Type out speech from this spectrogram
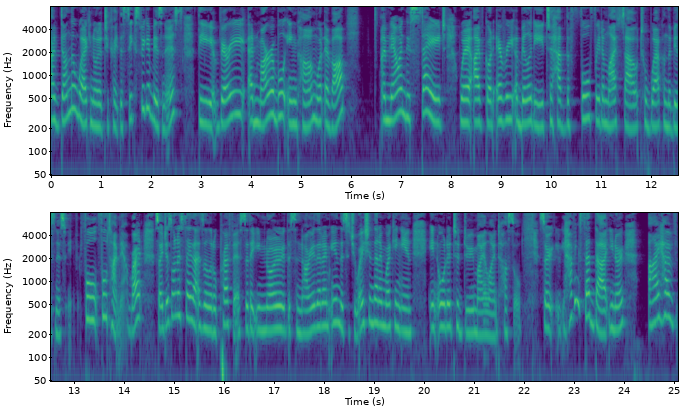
I've done the work in order to create the six figure business, the very admirable income, whatever, I'm now in this stage where I've got every ability to have the full freedom lifestyle to work on the business full full time now, right? So I just want to say that as a little preface so that you know the scenario that I'm in, the situation that I'm working in in order to do my aligned hustle. So having said that, you know, I have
